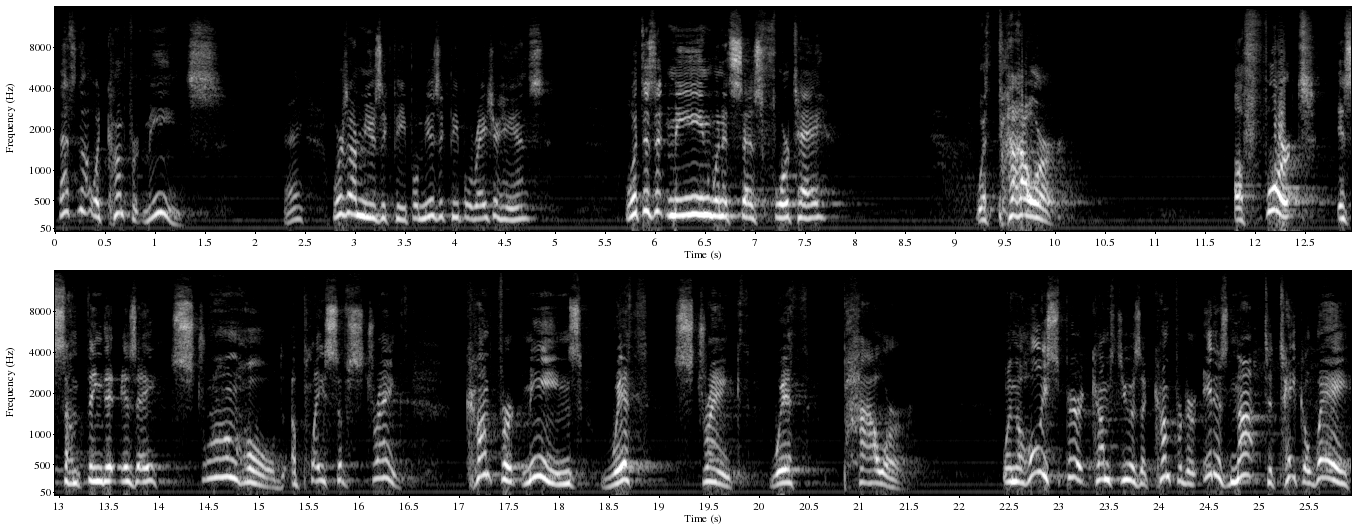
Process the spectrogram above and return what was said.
That's not what comfort means. Okay? Where's our music people? Music people, raise your hands. What does it mean when it says forte? With power. A fort is something that is a stronghold, a place of strength. Comfort means with strength, with power. When the Holy Spirit comes to you as a comforter, it is not to take away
